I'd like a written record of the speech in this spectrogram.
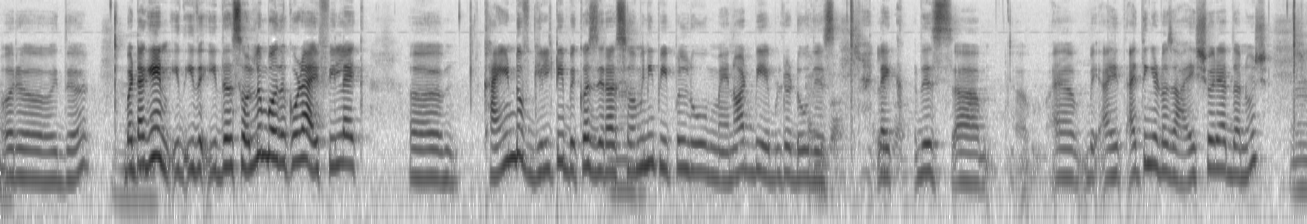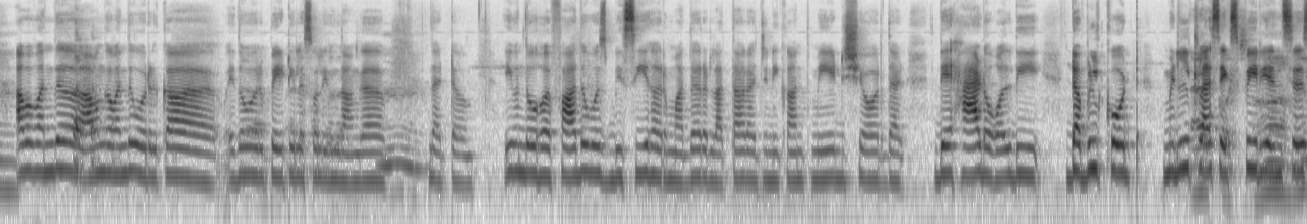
ஒரு இது. பட் அகெயின் இது இது இதை சொல்லும்போது கூட I feel like kind of guilty because there are so many people who may not be able to do this like this um, uh, I, I think it was Aishwarya Dhanush அவ வந்து அவங்க வந்து ஒருக்கா ஏதோ ஒரு பேட்டியில் சொல்லியிருந்தாங்க that um, even though her father was busy her mother Lata Rajinikanth made sure that they had all the double coat middle class experiences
